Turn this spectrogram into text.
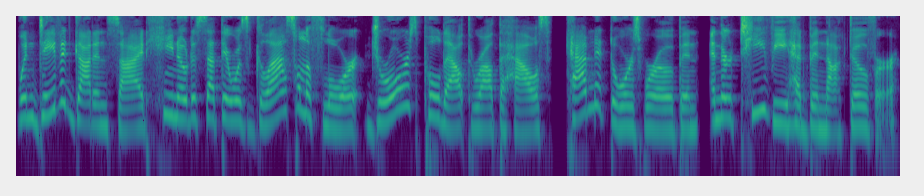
When David got inside, he noticed that there was glass on the floor, drawers pulled out throughout the house, cabinet doors were open, and their TV had been knocked over.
